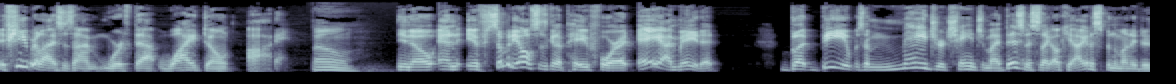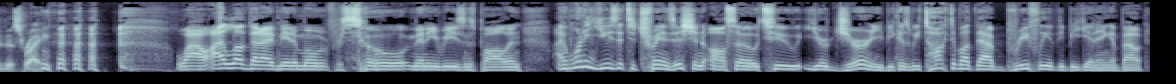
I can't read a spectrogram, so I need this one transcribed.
if he realizes I'm worth that, why don't I? Boom. You know, and if somebody else is going to pay for it, A, I made it, but B, it was a major change in my business. It's like, okay, I got to spend the money to do this right. Wow, I love that I've made a moment for so many reasons, Paul. And I want to use it to transition also to your journey because we talked about that briefly at the beginning about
